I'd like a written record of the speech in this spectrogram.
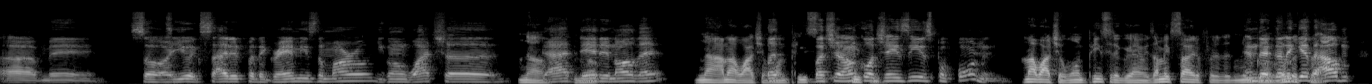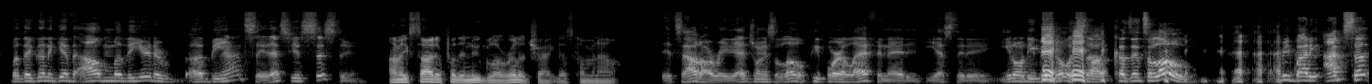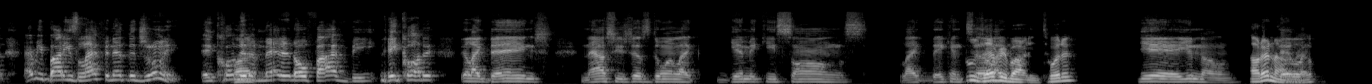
oh man. So are you excited for the Grammys tomorrow? You gonna watch uh no God no. did and all that? No, nah, I'm not watching but, one piece. But your uncle Jay Z is performing. I'm not watching one piece of the Grammys. I'm excited for the new. And they're gonna give track. album, but they're gonna give the album of the year to uh, Beyonce. That's your sister. I'm excited for the new GloRilla track that's coming out. It's out already. That joint's a low. People are laughing at it yesterday. You don't even know it's out because it's a low. Everybody, I'm so, everybody's laughing at the joint. They called what? it a Madden 05 beat. They called it. They're like, dang. Now she's just doing like gimmicky songs like they can Who's tell, everybody? Like, Twitter? Yeah, you know. Oh, they're not they're. Like,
